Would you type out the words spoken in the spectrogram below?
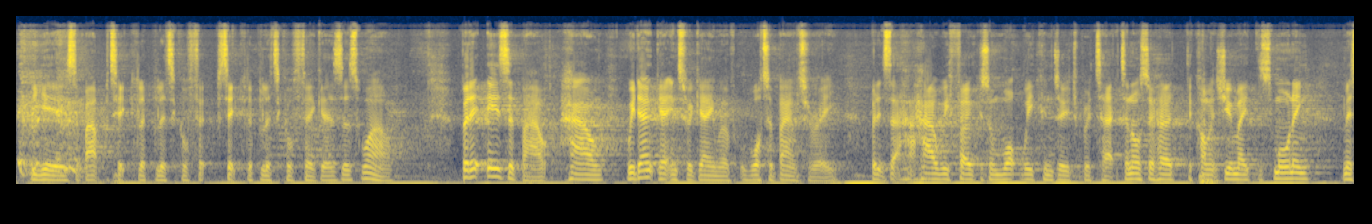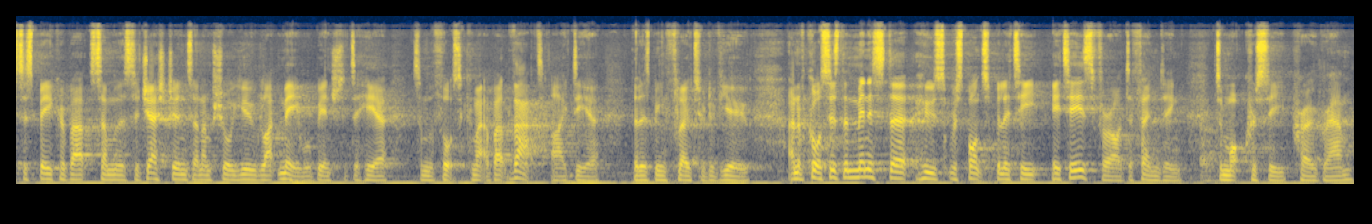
the years about particular political, particular political figures as well. But it is about how we don't get into a game of whataboutery, but it's how we focus on what we can do to protect. And also heard the comments you made this morning, Mr Speaker, about some of the suggestions, and I'm sure you, like me, will be interested to hear some of the thoughts that come out about that idea that has been floated with you. And of course, as the Minister whose responsibility it is for our Defending Democracy programme,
